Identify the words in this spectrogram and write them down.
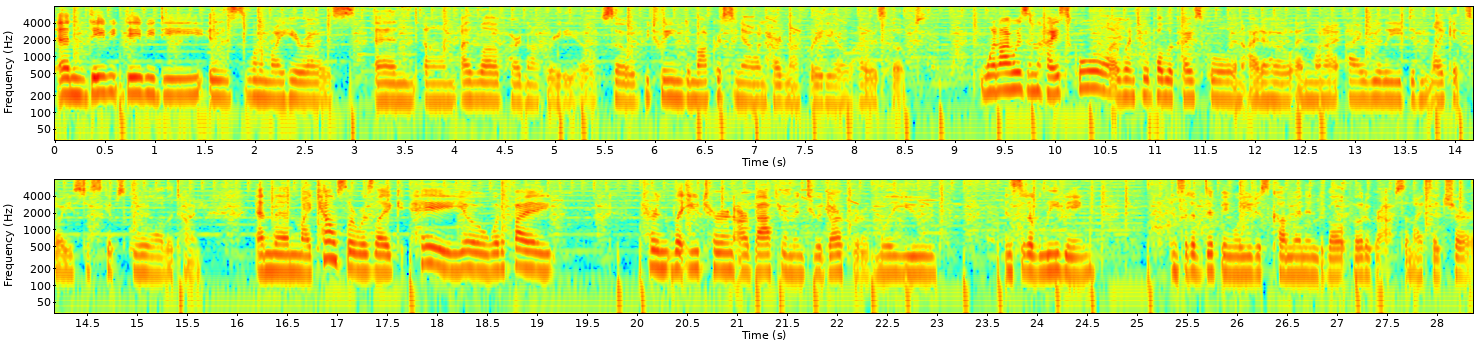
And Davy, Davy D is one of my heroes, and um, I love Hard Knock Radio. So between Democracy Now! and Hard Knock Radio, I was hooked. When I was in high school, I went to a public high school in Idaho, and when I, I really didn't like it, so I used to skip school all the time. And then my counselor was like, "Hey, yo, what if I turn let you turn our bathroom into a dark room? Will you, instead of leaving, instead of dipping, will you just come in and develop photographs?" And I said, "Sure."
